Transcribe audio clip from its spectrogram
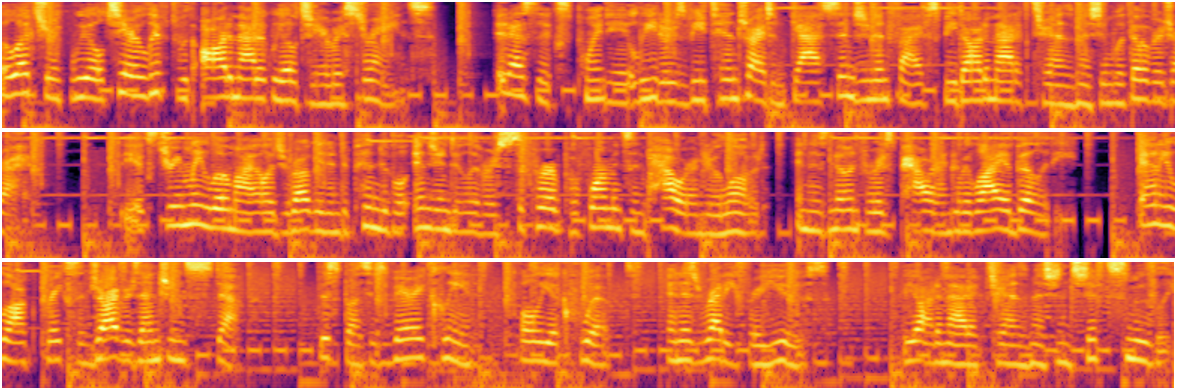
Electric wheelchair lift with automatic wheelchair restraints. It has 6.8 liters V10 Triton gas engine and 5-speed automatic transmission with overdrive. The extremely low mileage rugged and dependable engine delivers superb performance and power under load, and is known for its power and reliability. Anti-lock brakes and driver's entrance step. This bus is very clean, fully equipped, and is ready for use. The automatic transmission shifts smoothly,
